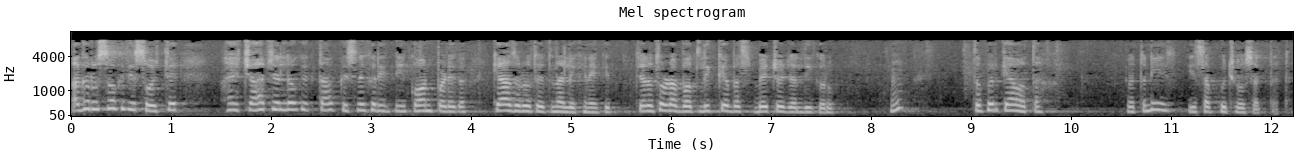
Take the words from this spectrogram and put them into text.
اگر اس وقت یہ سوچتے ہے چار چلو کی کتاب کس نے خریدنی؟ کون پڑے گا؟ کیا ضرورت ہے اتنا لکھنے کی؟ چلو تھوڑا بہت لکھ کے بس بیچو، جلدی کرو۔ تو پھر کیا ہوتا؟ تو نہیں یہ سب کچھ ہو سکتا تھا۔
